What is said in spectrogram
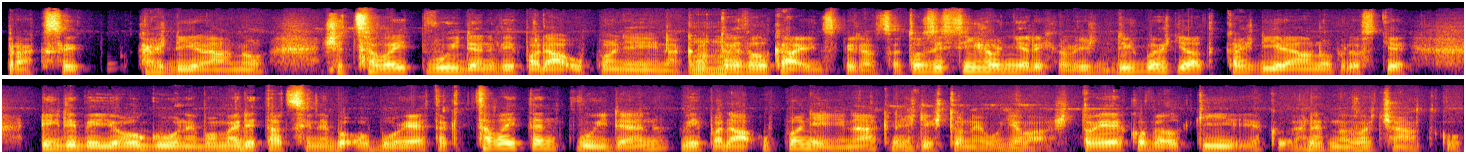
praxi každý ráno, že celý tvůj den vypadá úplně jinak. A to je mhm. velká inspirace. To zjistíš hodně rychle. Když, když budeš dělat každý ráno prostě i kdyby jogu nebo meditaci nebo oboje, tak celý ten tvůj den vypadá úplně jinak, než když to neuděláš. To je jako velký jako hned na začátku.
